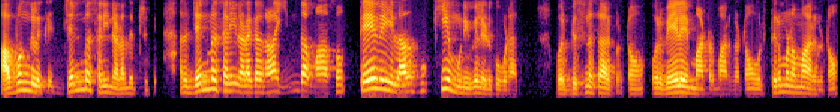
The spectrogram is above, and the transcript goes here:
அவங்களுக்கு ஜென்ம சனி நடந்துட்டு இருக்கு அந்த ஜென்ம சனி நடக்கிறதுனால இந்த மாசம் தேவையில்லாத முக்கிய முடிவுகள் எடுக்கக்கூடாது. ஒரு பிஸ்னஸா இருக்கட்டும் ஒரு வேலை மாற்றமா இருக்கட்டும் ஒரு திருமணமா இருக்கட்டும்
